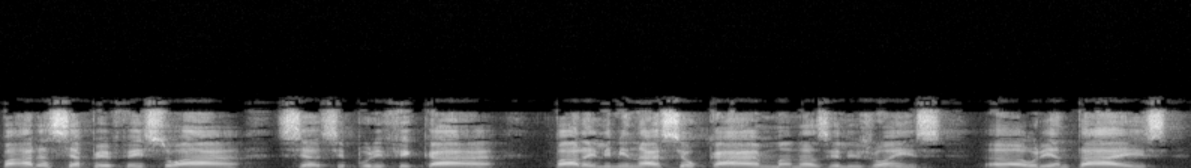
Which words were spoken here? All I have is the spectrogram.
para se aperfeiçoar, se, se purificar, para eliminar seu karma nas religiões uh, orientais,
